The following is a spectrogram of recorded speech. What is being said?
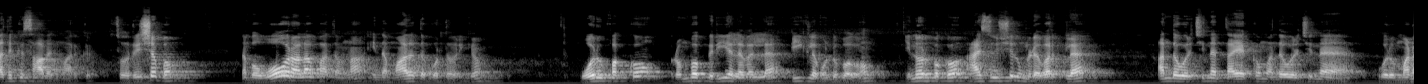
அதுக்கு சாதகமாக இருக்குது ஸோ ரிஷபம் நம்ம ஓவராலாக பார்த்தோம்னா இந்த மாதத்தை பொறுத்த வரைக்கும் ஒரு பக்கம் ரொம்ப பெரிய லெவலில் பீக்கில் கொண்டு போகும். இன்னொரு பக்கம் ஆஸ் யூஷுவல் உங்களுடைய ஒர்க்கில் அந்த ஒரு சின்ன தயக்கம் அந்த ஒரு சின்ன ஒரு மன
